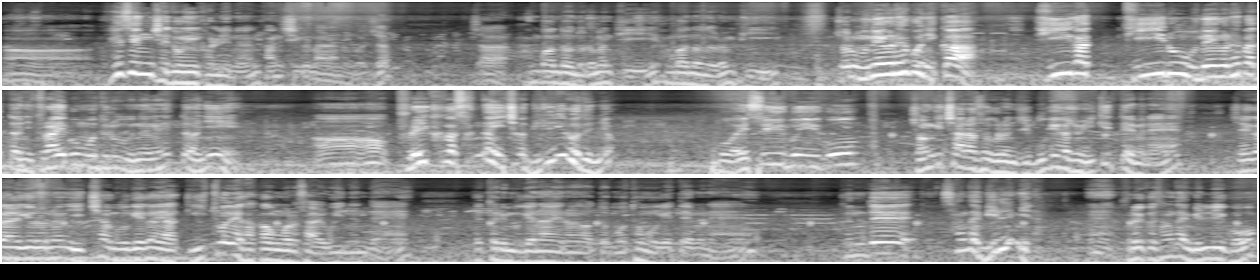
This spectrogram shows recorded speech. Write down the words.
어, 회생 제동이 걸리는 방식을 말하는 거죠. 자, 한 번 더 누르면 D, 한 번 더 누르면 B. 저는 운행을 해보니까 D가 D로 운행을 해봤더니 드라이브 모드로 운행을 했더니 어, 브레이크가 상당히 이 차가 밀리거든요. 뭐 SUV고 전기차라서 그런지 무게가 좀 있기 때문에 제가 알기로는 이 차 무게가 약 2톤에 가까운 걸로 알고 있는데 배터리 무게나 이런 어떤 모터 무게 때문에 근데 상당히 밀립니다. 예, 브레이크 상당히 밀리고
